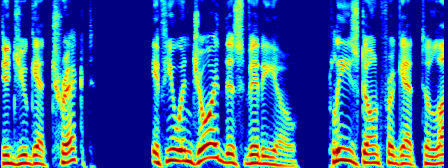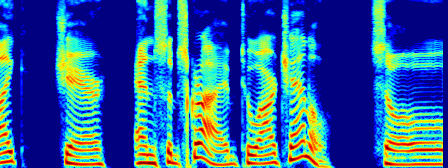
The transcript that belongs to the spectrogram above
Did you get tricked? If you enjoyed this video, please don't forget to like, share, and subscribe to our channel. So.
